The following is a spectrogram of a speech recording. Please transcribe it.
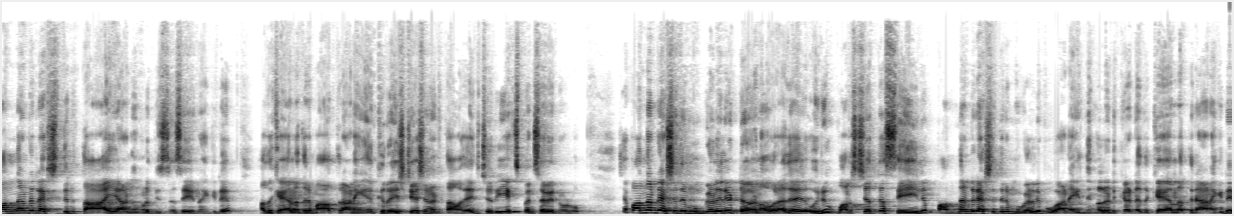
പന്ത്രണ്ട് ലക്ഷത്തിന് താഴെയാണ് നിങ്ങൾ ബിസിനസ് ചെയ്യുന്നതെങ്കിൽ അത് കേരളത്തിൽ മാത്രമാണെങ്കിൽ നിങ്ങൾക്ക് രജിസ്ട്രേഷൻ എടുത്താൽ മതി. അതായത് ചെറിയ എക്സ്പെൻസ് വരുന്നുള്ളൂ. പക്ഷേ പന്ത്രണ്ട് ലക്ഷത്തിന് മുകളിൽ ടേൺ ഓവർ അതായത് ഒരു വർഷത്തെ സെയിൽ പന്ത്രണ്ട് ലക്ഷത്തിന് മുകളിൽ പോവുകയാണെങ്കിൽ നിങ്ങൾ എടുക്കേണ്ടത് കേരളത്തിലാണെങ്കിൽ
